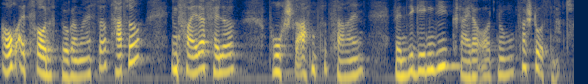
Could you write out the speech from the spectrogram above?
auch als Frau des Bürgermeisters, hatte im Fall der Fälle Bruchstrafen zu zahlen, wenn sie gegen die Kleiderordnung verstoßen hat.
